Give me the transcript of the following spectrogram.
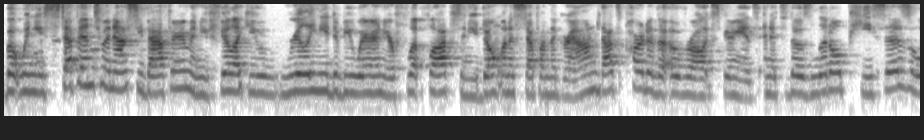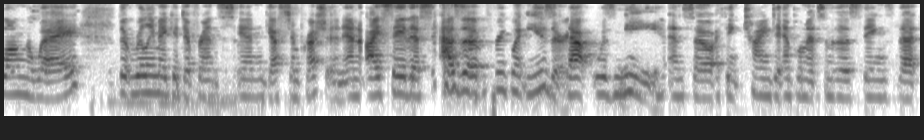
but when you step into a nasty bathroom and you feel like you really need to be wearing your flip flops and you don't want to step on the ground, that's part of the overall experience. And it's those little pieces along the way that really make a difference in guest impression. And I say this as a frequent user. That was me. And so I think trying to implement some of those things that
